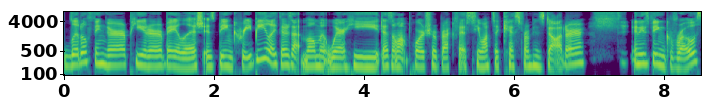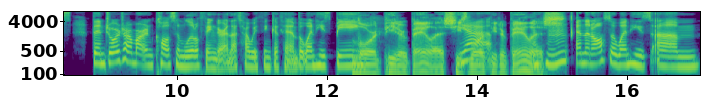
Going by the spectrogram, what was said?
Littlefinger Peter Baelish is being creepy, like there's that moment where he doesn't want porridge for breakfast. He wants a kiss from his daughter and he's being gross. Then George R. R. Martin calls him Littlefinger and that's how we think of him. But when he's being Lord Peter Baelish. He's Yeah. Lord Peter Baelish. Mhm. And then also when he's um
